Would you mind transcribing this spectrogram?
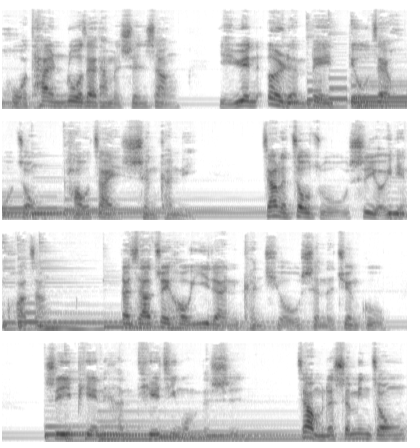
火炭落在他们身上，也愿恶人被丢在火中，抛在深坑里。这样的咒诅是有一点夸张。但是他最后依然恳求神的眷顾，是一篇很贴近我们的诗。在我们的生命中，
